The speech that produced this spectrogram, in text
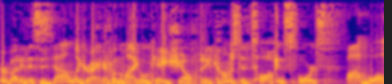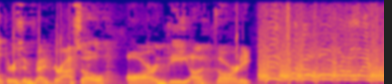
Everybody, this is Don LaGreca from the Michael Kay Show. When it comes to talking sports, Bob Walters and Brett Grasso are the authority. He took a home run away from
